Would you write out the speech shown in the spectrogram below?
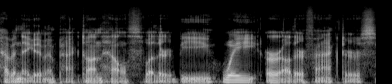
have a negative impact on health, whether it be weight or other factors.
